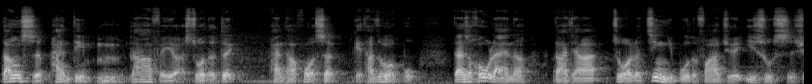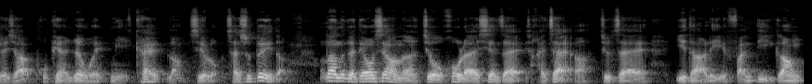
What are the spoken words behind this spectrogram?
当时判定，嗯，拉斐尔说的对，判他获胜，给他这么补。但是后来呢，大家做了进一步的发掘，艺术史学家普遍认为米开朗基罗才是对的。那那个雕像呢，就后来现在还在啊，就在意大利梵蒂冈。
